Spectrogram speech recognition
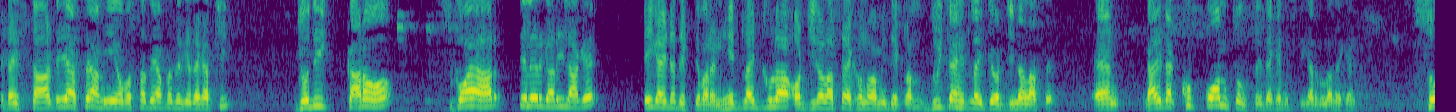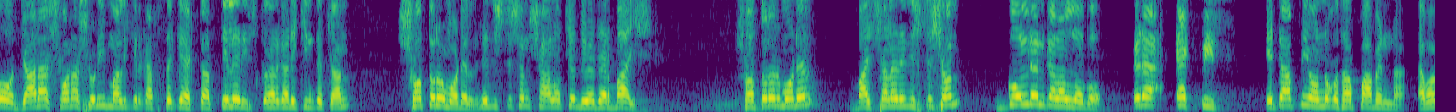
এটা স্টার্টে আছে, আমি এই অবস্থাতে আপনাদেরকে দেখাচ্ছি। যদি কারও স্কোয়ার তেলের গাড়ি লাগে, এই গাড়িটা দেখতে পারেন। হেডলাইটগুলো অরিজিনাল আছে, এখনও আমি দেখলাম। দুইটা হেডলাইটই অরিজিনাল আছে। অ্যান্ড গাড়িটা খুব কম চলছে দেখেন স্টিকারগুলো দেখেন। সো যারা সরাসরি মালিকের কাছ থেকে একটা তেলের স্কোয়ার গাড়ি কিনতে চান, সতেরো মডেল, রেজিস্ট্রেশন সাল হচ্ছে দুই হাজার বাইশ। সতেরোর মডেল, বাইশ সালের রেজিস্ট্রেশন, গোল্ডেন কালার লোগো এটা এক পিস এটা আপনি অন্য কোথাও পাবেন না। এবং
